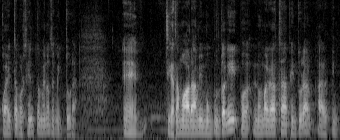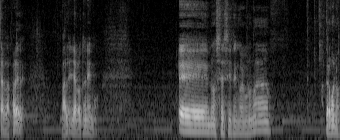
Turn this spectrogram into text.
40% menos de pintura. Eh, si gastamos ahora mismo un punto aquí, pues no malgastas pintura al pintar las paredes. ¿Vale? Ya lo tenemos. No sé si tengo alguno más. Pero bueno,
